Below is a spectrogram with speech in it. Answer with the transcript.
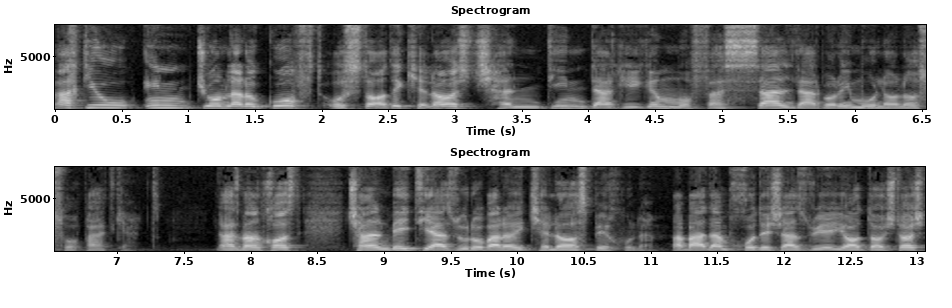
وقتی او این جمله رو گفت استاد کلاس چندین دقیقه مفصل درباره مولانا صحبت کرد. از من خواست چند بیتی از او رو برای کلاس بخونم و بعدم خودش از روی یادداشتاش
